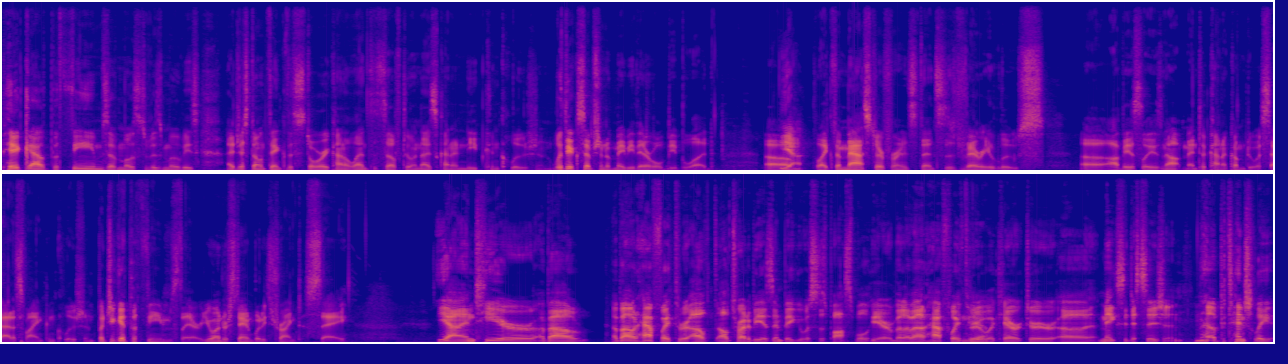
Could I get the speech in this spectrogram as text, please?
pick out the themes of most of his movies. I just don't think the story kind of lends itself to a nice kind of neat conclusion, with the exception of maybe There Will Be Blood. Um, Yeah. Like The Master, for instance, is very loose. Uh, obviously, is not meant to kind of come to a satisfying conclusion, but you get the themes there. You understand what he's trying to say. Yeah, and here about about halfway through I'll, I'll try to be as ambiguous as possible here but about halfway through Yeah. a character uh, makes a decision a potentially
